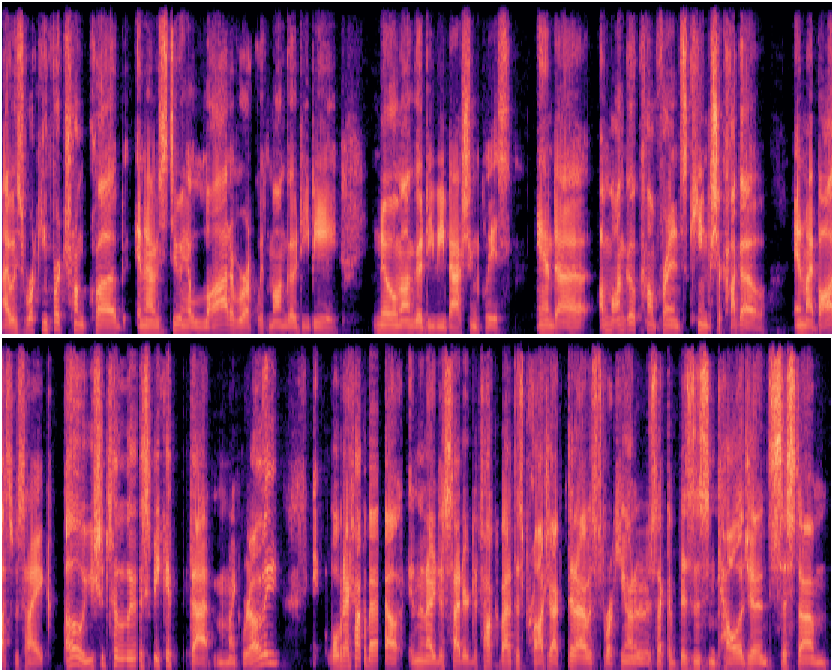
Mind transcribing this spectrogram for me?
I was working for Trunk Club and I was doing a lot of work with MongoDB. No MongoDB bashing, please. And uh, a Mongo conference came to Chicago, and my boss was like, "Oh, you should totally speak at that." I'm like, "Really? What would I talk about?" And then I decided to talk about this project that I was working on. It was like a business intelligence system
